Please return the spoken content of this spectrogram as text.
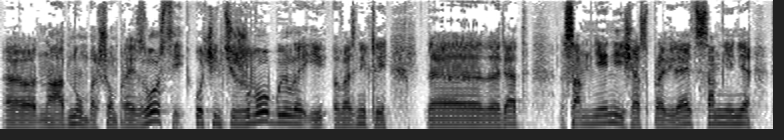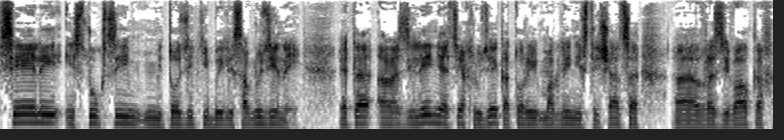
э, на одном большом производстве. Очень тяжело было, и возникли э, ряд сомнений, сейчас проверяется сомнения, все ли инструкции, методики были соблюдены. Это разделение тех людей, которые могли не встречаться в раздевалках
